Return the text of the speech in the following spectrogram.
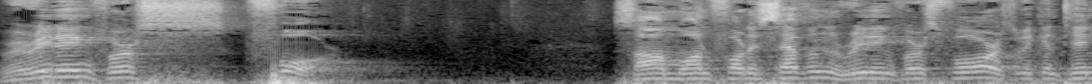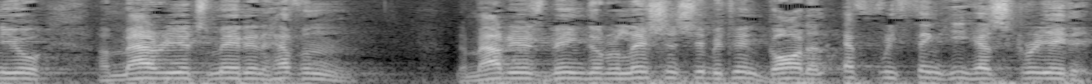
We're reading verse 4. Psalm 147, reading verse 4 as we continue, a marriage made in heaven. The marriage being the relationship between God and everything He has created.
